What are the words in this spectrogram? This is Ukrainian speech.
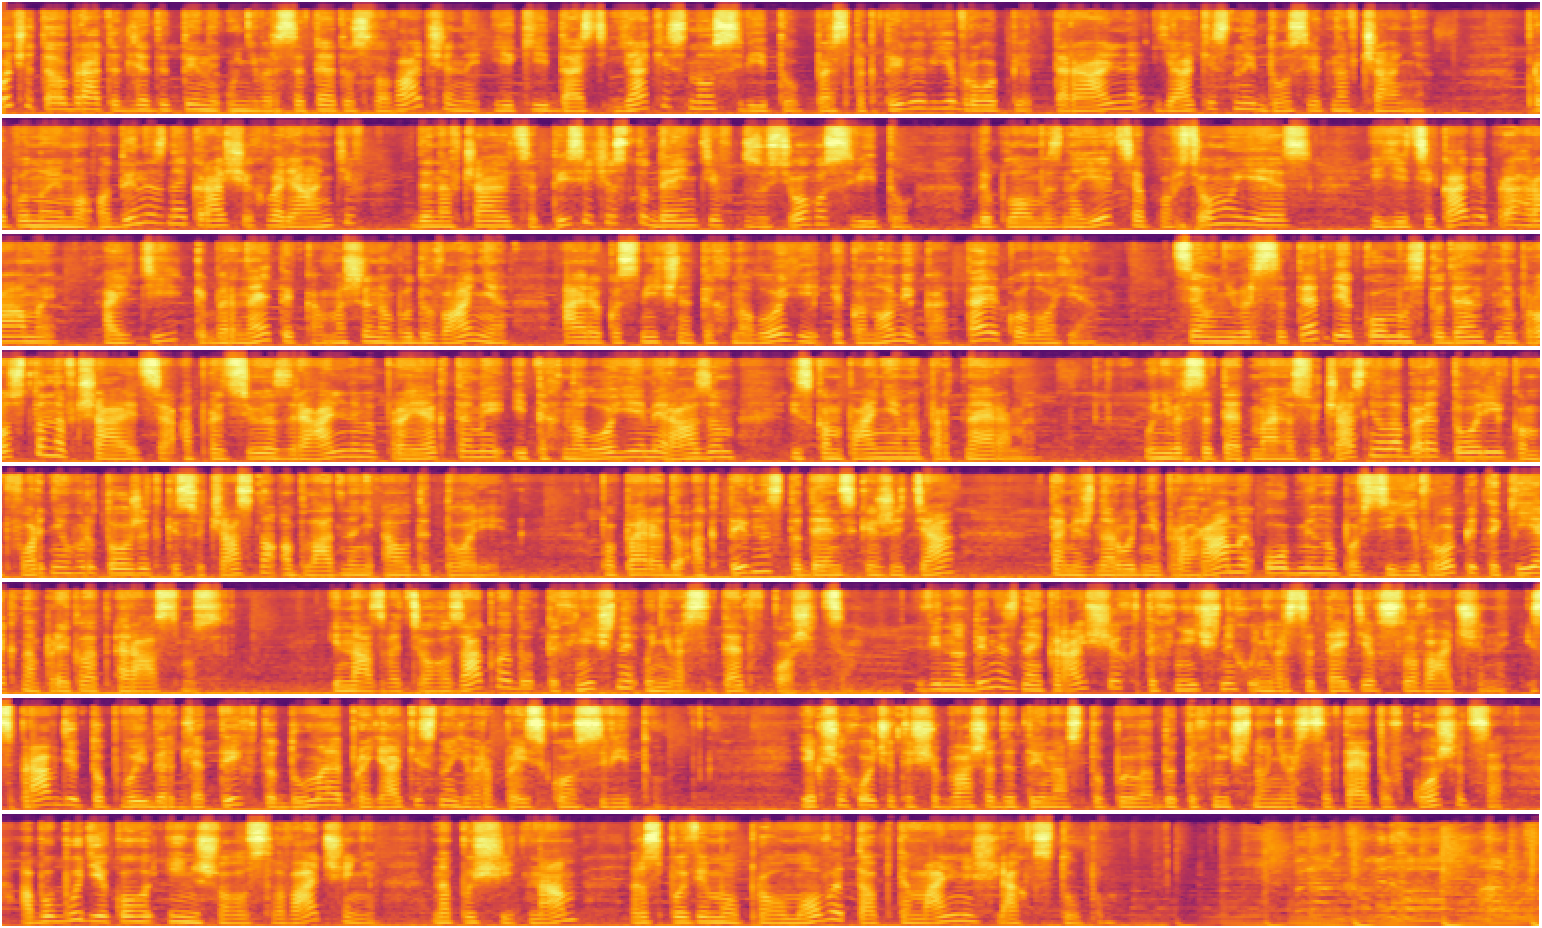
хочете обрати для дитини університету Словаччини, який дасть якісну освіту, перспективи в Європі та реально якісний досвід навчання? Пропонуємо один із найкращих варіантів, де навчаються тисячі студентів з усього світу. Диплом визнається по всьому ЄС і є цікаві програми IT, кібернетика, машинобудування, аерокосмічні технології, економіка та екологія. Це університет, в якому студент не просто навчається, а працює з реальними проєктами і технологіями разом із компаніями-партнерами. Університет має сучасні лабораторії, комфортні гуртожитки, сучасно обладнані аудиторії. Попереду активне студентське життя та міжнародні програми обміну по всій Європі, такі як, наприклад, Erasmus. І назва цього закладу Технічний університет в Кошице. Він один із найкращих технічних університетів Словаччини і справді топ-вибір для тих, хто думає про якісну європейську освіту. Якщо хочете, щоб ваша дитина вступила до технічного університету в Кошице або будь-якого іншого у Словаччині, напишіть нам, розповімо про умови та оптимальний шлях вступу. But I'm home, I'm coming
